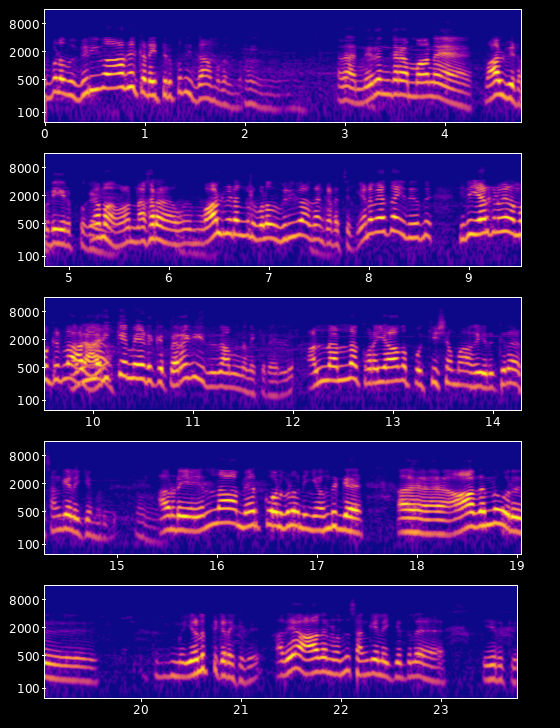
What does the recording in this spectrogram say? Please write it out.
இவ்வளவு விரிவாக கிடைத்திருப்பது இதுதான் முதல் முறை. அதான் நிரந்தரமான வாழ்விடம் குடியிருப்புகள் ஆமாம் நகர வாழ்விடங்கள் இவ்வளவு விரிவாக தான் கிடைச்சிருக்கு எனவே தான் இது வந்து இது ஏற்கனவே நமக்கு எல்லாம் அது அல்ல அரிக்கமேடுக்கு பிறகு இதுதான் நினைக்கிறேன்? அல்ல அல்ல குறையாத பொக்கிஷமாக இருக்கிற சங்க இலக்கியம் இருக்கு ம். அதனுடைய எல்லா மேற்கோள்களும் நீங்கள் வந்து இங்கே ஆதன்னு ஒரு எழுத்து கிடைக்குது. அதே ஆதன் வந்து சங்க இலக்கியத்தில் இருக்கு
